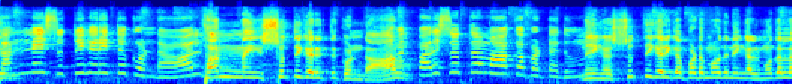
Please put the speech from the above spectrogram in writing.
தன்னை சுத்திகரித்துக் கொண்டால் தன்னை சுத்திகரித்து கொண்டால் பரிசுத்தமாக்கப்பட்டதும் நீங்க சுத்திகரிக்கப்படும் போது நீங்கள் முதல்ல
